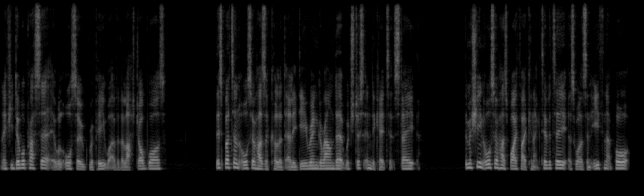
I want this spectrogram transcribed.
and if you double press it, it will also repeat whatever the last job was. This button also has a coloured LED ring around it which just indicates its state. The machine also has Wi-Fi connectivity as well as an Ethernet port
